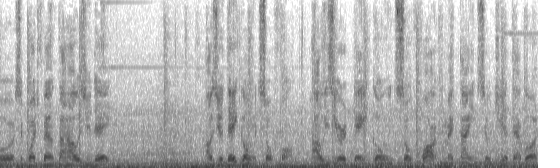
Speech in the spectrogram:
Ou você pode perguntar How is your day? How's your day going so far? How is your day going so far? Como é que tá indo seu dia até agora?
